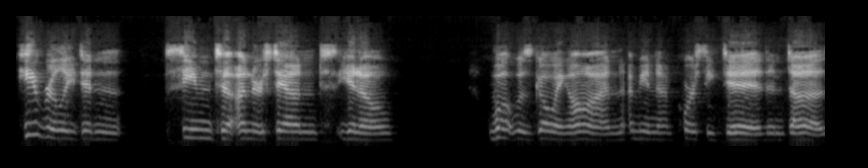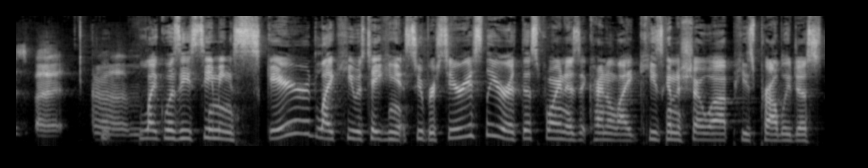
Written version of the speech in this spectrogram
he really didn't seem to understand, you know, what was going on. I mean, of course he did and does, but um, Like, was he seeming scared? Like he was taking it super seriously? Or at this point, is it kind of like he's going to show up? He's probably just.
